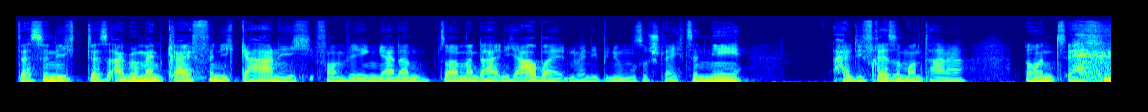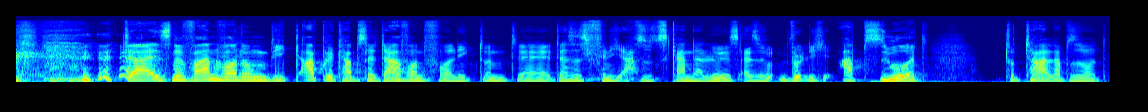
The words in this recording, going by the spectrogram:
das finde ich, das Argument greift, finde ich, gar nicht. Von wegen, ja, dann soll man da halt nicht arbeiten, wenn die Bedingungen so schlecht sind. Nee, halt die Fresse, Montana. Und da ist eine Verantwortung, die abgekapselt davon vorliegt. Und äh, das ist, finde ich, absolut skandalös. Also wirklich absurd. Total absurd.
